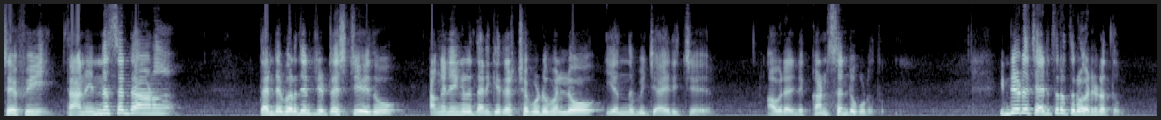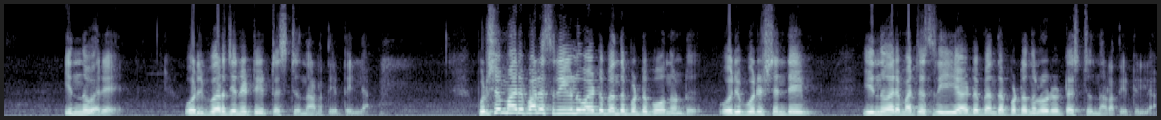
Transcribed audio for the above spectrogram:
ഷെഫി താൻ ഇന്നസെന്റ് ആണ്. തന്റെ വെർജിനിറ്റി ടെസ്റ്റ് ചെയ്തു. അങ്ങനെയെങ്കിലും തനിക്ക് രക്ഷപ്പെടുമല്ലോ എന്ന് വിചാരിച്ച് അവരതിന്റെ കൺസെന്റ് കൊടുത്തു. ഇന്ത്യയുടെ ചരിത്രത്തിൽ ഒരിടത്തും ഇന്ന് വരെ ഒരു വെർജിനിറ്റി ടെസ്റ്റ് നടത്തിയിട്ടില്ല. പുരുഷന്മാർ പല സ്ത്രീകളുമായിട്ട് ബന്ധപ്പെട്ട് പോകുന്നുണ്ട്. ഒരു പുരുഷന്റെയും ഇന്ന് വരെ മറ്റ് സ്ത്രീയായിട്ട് ബന്ധപ്പെട്ടെന്നുള്ളൊരു ടെസ്റ്റ് നടത്തിയിട്ടില്ല.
